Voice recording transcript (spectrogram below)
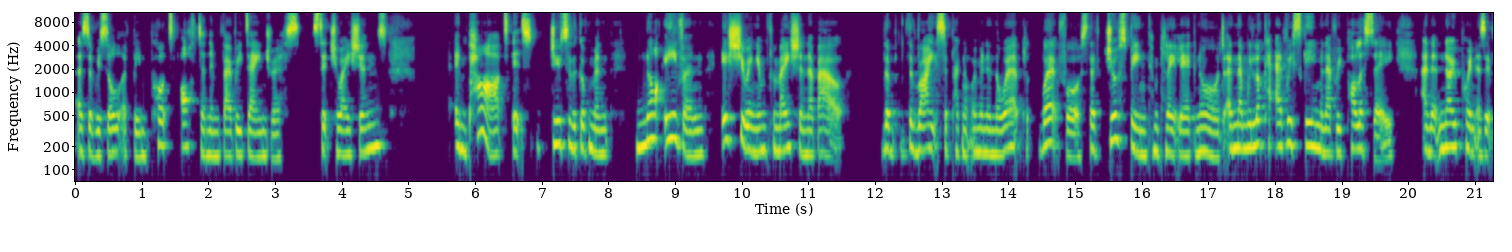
as a result of being put often in very dangerous situations. In part, it's due to the government not even issuing information about the, the rights of pregnant women in the work, workforce. They've just been completely ignored. And then we look at every scheme and every policy, and at no point has it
